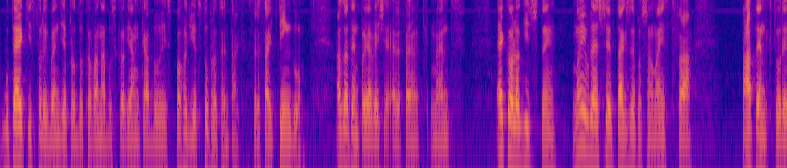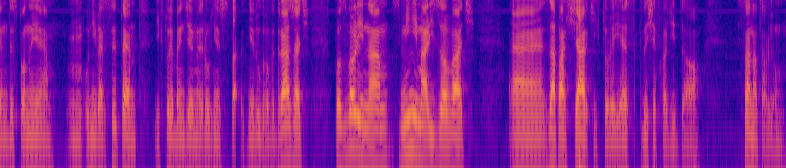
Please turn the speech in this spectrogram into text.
butelki, z których będzie produkowana buskowianka, były, pochodziły w 100% z recyklingu, a zatem pojawia się element ekologiczny. No i wreszcie także, proszę Państwa, patent, którym dysponuje uniwersytet i który będziemy również niedługo wdrażać, pozwoli nam zminimalizować e, zapach siarki, który jest, gdy się wchodzi do sanatorium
